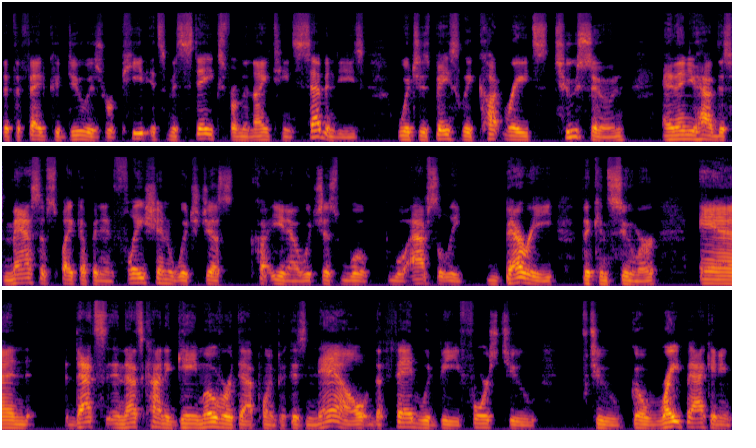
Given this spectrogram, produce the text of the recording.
that the fed could do is repeat its mistakes from the 1970s which is basically cut rates too soon and then you have this massive spike up in inflation which just you know, which just will will absolutely bury the consumer. And that's and that's kind of game over at that point because now the Fed would be forced to to go right back and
